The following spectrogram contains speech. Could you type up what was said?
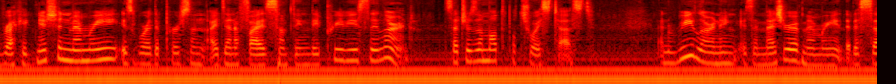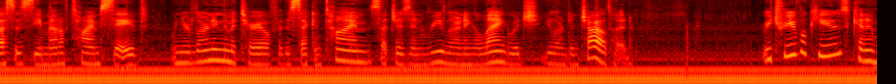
Recognition memory is where the person identifies something they previously learned, such as a multiple choice test. And relearning is a measure of memory that assesses the amount of time saved when you're learning the material for the second time, such as in relearning a language you learned in childhood. Retrieval cues can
